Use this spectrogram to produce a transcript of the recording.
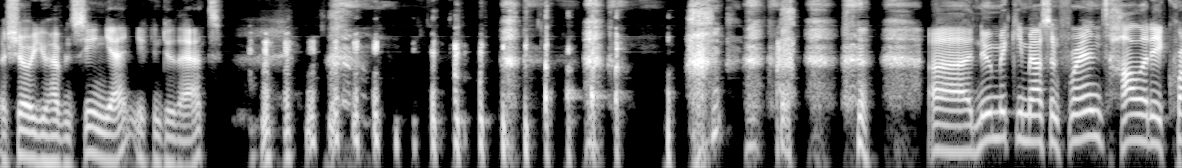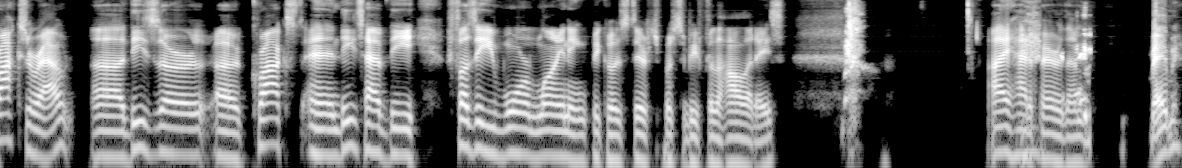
a show you haven't seen yet, you can do that. uh, new Mickey Mouse and Friends holiday Crocs are out. Uh, these are uh, Crocs, and these have the fuzzy, warm lining because they're supposed to be for the holidays. I had a pair of them. Baby,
